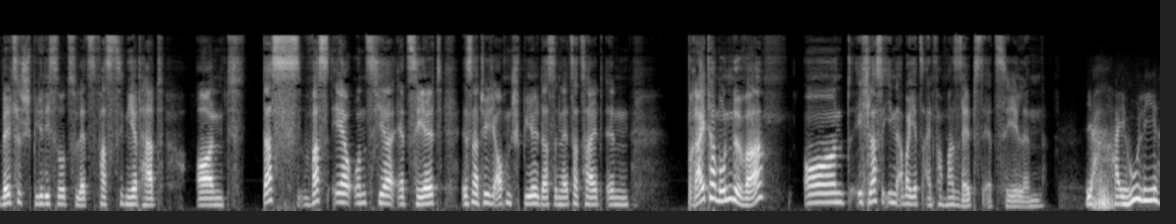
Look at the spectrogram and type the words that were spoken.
welches Spiel dich so zuletzt fasziniert hat. Und das, was er uns hier erzählt, ist natürlich auch ein Spiel, das in letzter Zeit in breiter Munde war. Und ich lasse ihn aber jetzt einfach mal selbst erzählen. Ja, hi Huli,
